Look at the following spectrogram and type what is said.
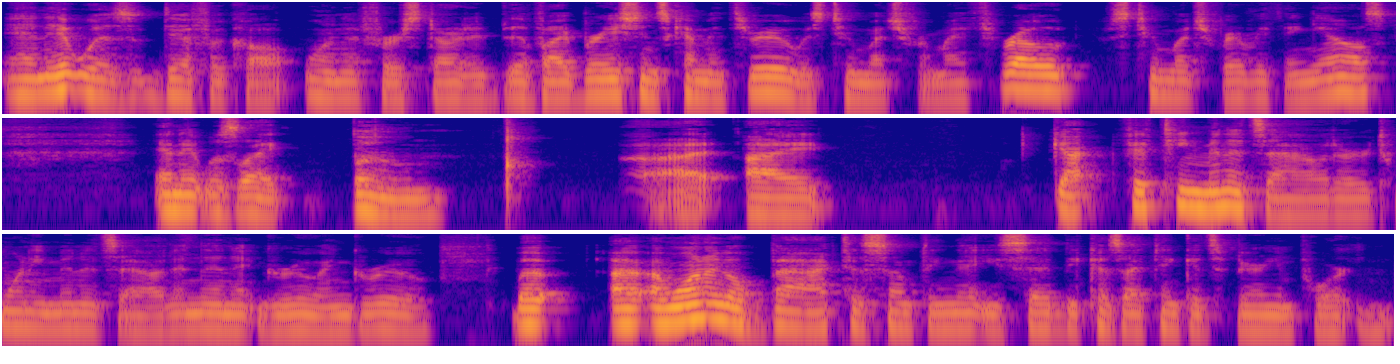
and it was difficult when it first started. The vibrations coming through was too much for my throat, it was too much for everything else, and it was like boom. I, I got 15 minutes out or 20 minutes out, and then it grew and grew. But I, I want to go back to something that you said because I think it's very important.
